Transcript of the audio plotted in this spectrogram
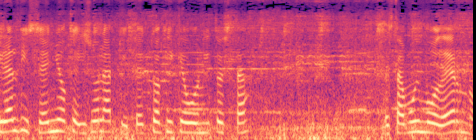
Mira el diseño que hizo el arquitecto aquí, qué bonito está. Está muy moderno.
